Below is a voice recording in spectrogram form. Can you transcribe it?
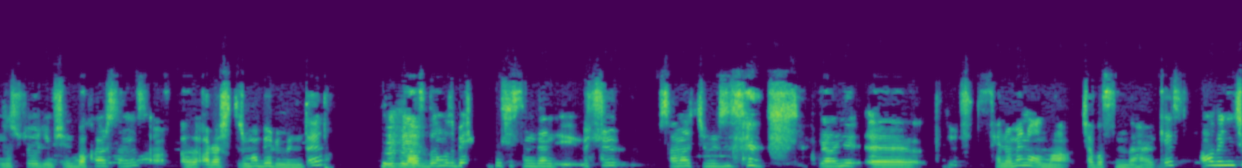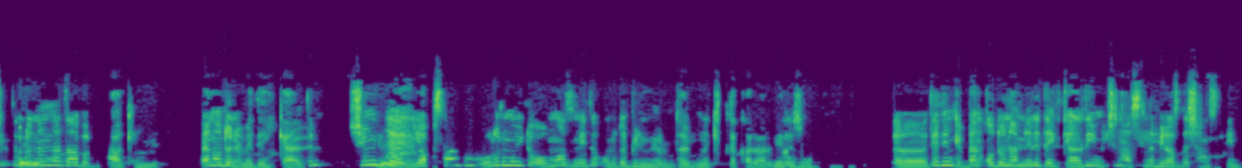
nasıl söyleyeyim şimdi bakarsanız a- araştırma bölümünde Hı hı. yazdığımız 5 kişisinden 3'ü sanatçı müzisyen. Yani e, fenomen olma çabasında herkes. Ama benim çıktığım dönemler daha böyle hakimdi. Ben o döneme denk geldim. Şimdi de Hmm. yapsaydım olur muydu, olmaz mıydı onu da bilmiyorum. Tabii buna kitle karar verir. Hı. Ee, dediğim gibi ben o dönemlere denk geldiğim için aslında biraz da şanslıyım.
